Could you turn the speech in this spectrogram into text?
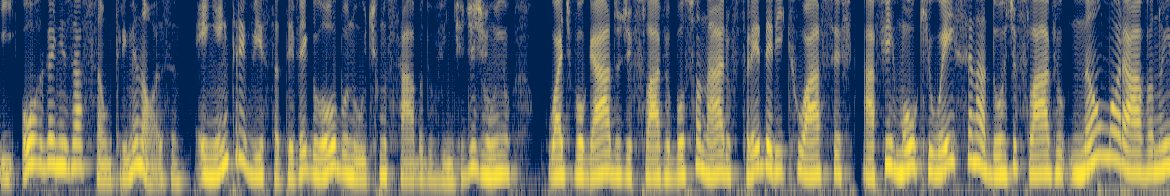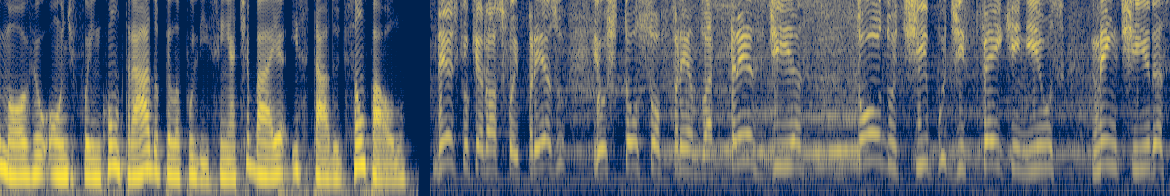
e organização criminosa. Em entrevista à TV Globo no último sábado, 20 de junho, o advogado de Flávio Bolsonaro, Frederic Wassef, afirmou que o ex-senador de Flávio não morava no imóvel onde foi encontrado pela polícia em Atibaia, estado de São Paulo. Desde que o Queiroz foi preso, eu estou sofrendo há três dias todo tipo de fake news, mentiras,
